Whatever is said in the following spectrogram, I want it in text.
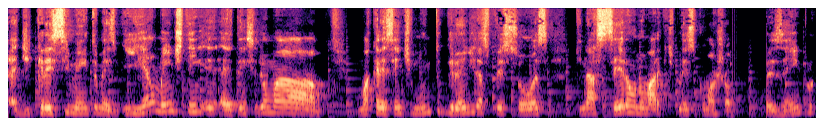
é de crescimento mesmo. E realmente tem, é, tem sido uma, uma crescente muito grande das pessoas que nasceram no marketplace como a Shop, por exemplo,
